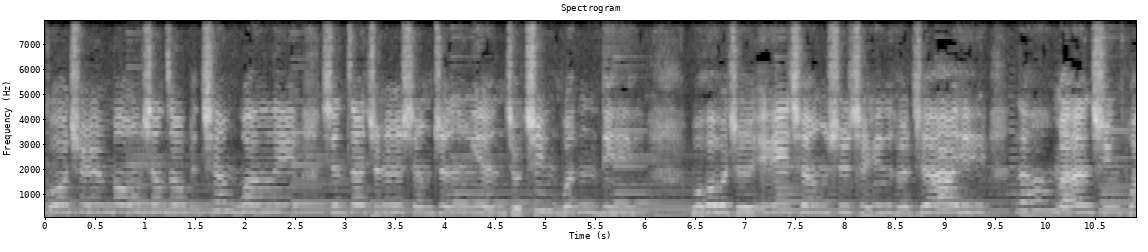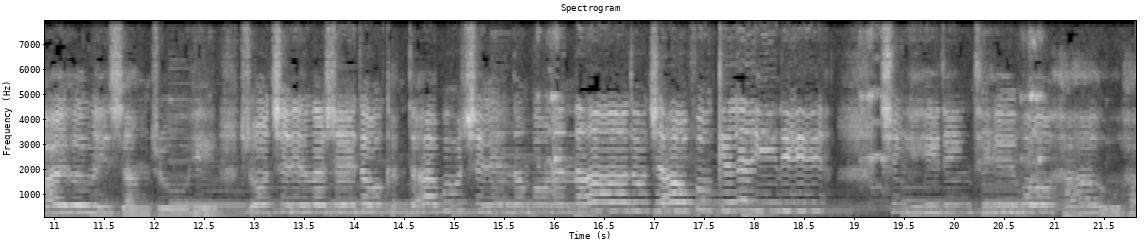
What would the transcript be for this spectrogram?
过去梦想走遍千万里，现在只想睁眼就亲吻你。我这一腔虚情和假意，浪漫情怀和理想主义，说起来谁都看他不起，能不能拿都交付给你？请一定替我好好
